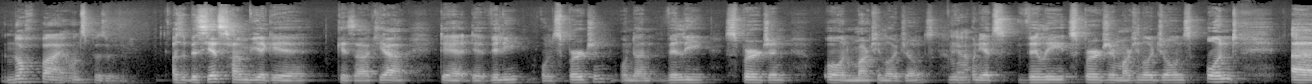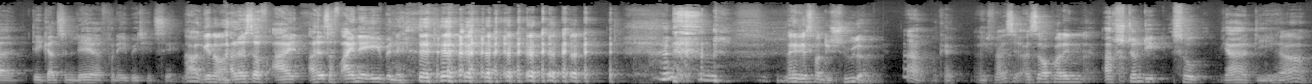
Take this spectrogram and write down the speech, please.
noch bei uns persönlich. Also bis jetzt haben wir ge gesagt, ja, der, der Willi und Spurgeon und dann Willi, Spurgeon und Martin Lloyd Jones. Ja. Und jetzt Willi, Spurgeon, Martin Lloyd Jones und äh, die ganzen Lehrer von EBTC. Ah, genau. Alles auf, ein, alles auf einer Ebene. Nein, das waren die Schüler. ah, okay. Ich weiß nicht, also auch bei den Ach stimmt, die, so, ja, die, Ja,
